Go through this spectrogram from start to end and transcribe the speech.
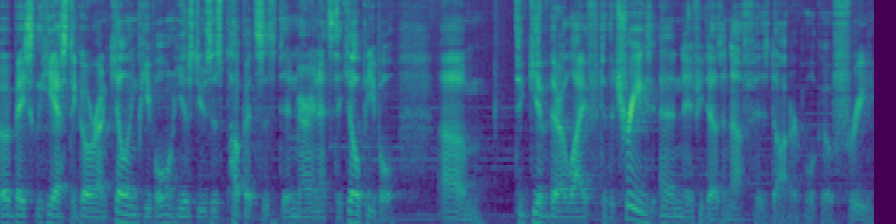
uh, basically, he has to go around killing people. He just uses puppets as dead marionettes to kill people, um, to give their life to the tree. And if he does enough, his daughter will go free.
